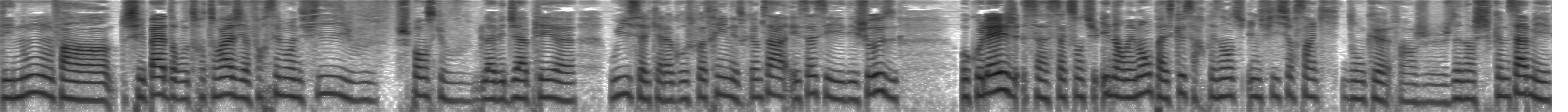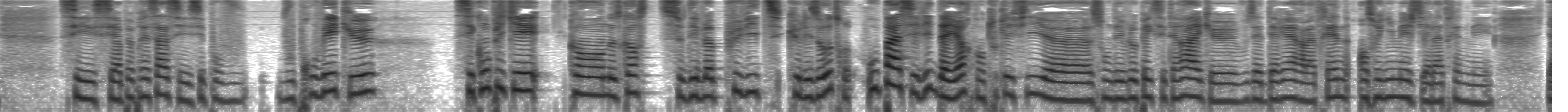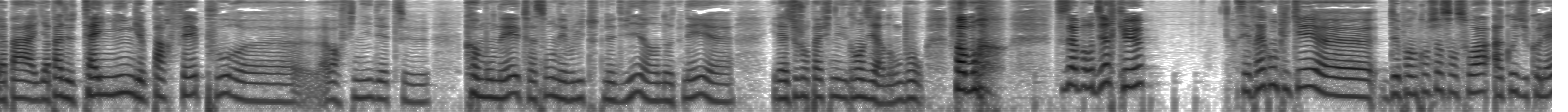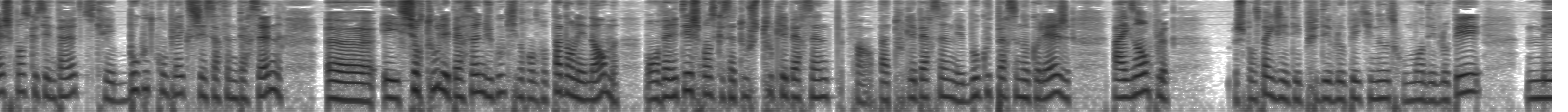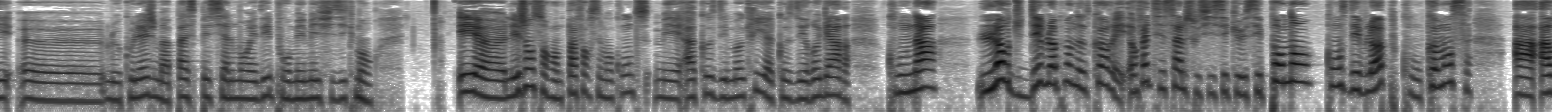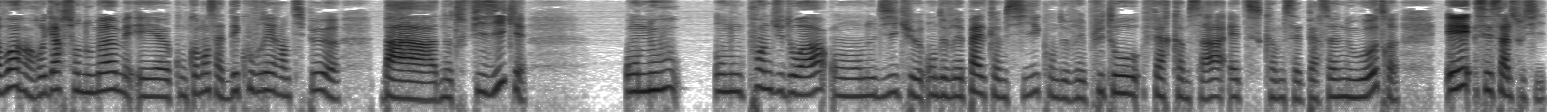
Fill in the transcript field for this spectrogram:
des noms. Enfin, je sais pas, dans votre entourage, il y a forcément une fille. je pense que vous l'avez déjà appelée, euh, oui, celle qui a la grosse poitrine, des trucs comme ça. Et ça, c'est des choses. Au collège, ça s'accentue énormément parce que ça représente une fille sur cinq. Donc, enfin, je, donne un chiffre comme ça, mais c'est à peu près ça. C'est pour vous, vous prouver que c'est compliqué quand notre corps se développe plus vite que les autres, ou pas assez vite d'ailleurs, quand toutes les filles euh, sont développées, etc., et que vous êtes derrière à la traîne, entre guillemets, je dis à la traîne, mais il n'y a, pas, a pas de timing parfait pour euh, avoir fini d'être euh, comme on est. De toute façon, on évolue toute notre vie, hein, notre nez, il a toujours pas fini de grandir. Donc bon, enfin moi, tout ça pour dire que c'est très compliqué euh, de prendre confiance en soi à cause du collège. Je pense que c'est une période qui crée beaucoup de complexes chez certaines personnes. Euh, et surtout les personnes du coup qui ne rentrent pas dans les normes. Bon, en vérité, je pense que ça touche toutes les personnes, enfin pas toutes les personnes, mais beaucoup de personnes au collège. Par exemple, je pense pas que j'ai été plus développée qu'une autre ou moins développée, mais euh, le collège m'a pas spécialement aidé pour m'aimer physiquement. Et les gens s'en rendent pas forcément compte, mais à cause des moqueries, à cause des regards qu'on a lors du développement de notre corps. Et en fait, c'est ça le souci, c'est que c'est pendant qu'on se développe qu'on commence à avoir un regard sur nous-mêmes et euh, qu'on commence à découvrir un petit peu euh, bah, notre physique. On nous, on nous pointe du doigt, on nous dit qu'on ne devrait pas être comme ci, qu'on devrait plutôt faire comme ça, être comme cette personne ou autre. Et c'est ça le souci.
